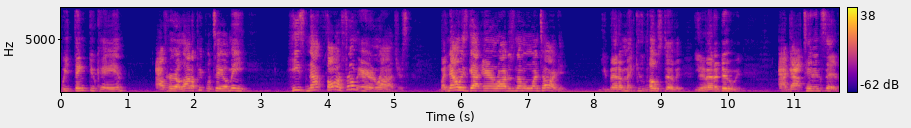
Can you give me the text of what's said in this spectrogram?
We think you can. I've heard a lot of people tell me he's not far from Aaron Rodgers. But now he's got Aaron Rodgers' number one target. You better make the most of it. You Yeah. better do it. I got 10 and 7.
